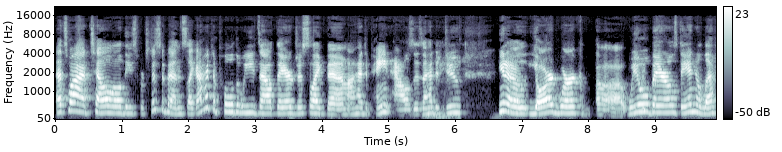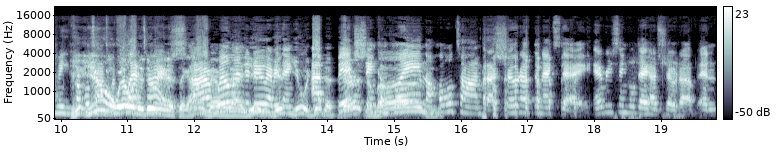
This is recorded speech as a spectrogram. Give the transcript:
that's why I tell all these participants, like I had to pull the weeds out there just like them. I had to paint houses. I had to do you know, yard work, uh, wheelbarrows. Daniel left me a couple you times were willing flat to do tires. anything. I I'm willing that. to You- do you- everything. You were I the dirt, bitched the and complained the whole time, but I showed up the next day. Every single day I showed up, and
